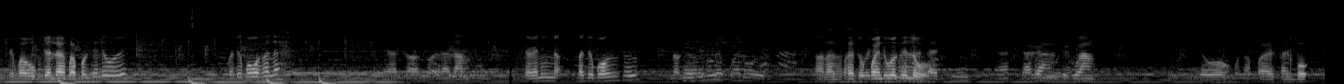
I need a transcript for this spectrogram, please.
Kita baru berjalan berapa kilo eh? Pada bawah sana. Ya kau dalam Sekarang ni nak pada bawah sana tu. Nak pergi sini. Ah, dalam 1.2 kilo. Sekarang lebih kurang Kilo sampai signboard.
